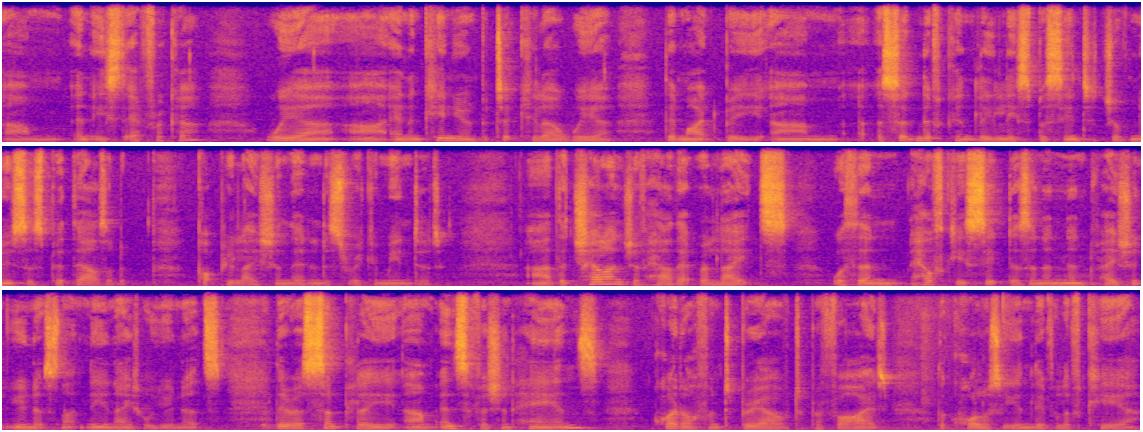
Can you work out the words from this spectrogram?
um, in East Africa where, uh, and in Kenya in particular, where there might be um, a significantly less percentage of nurses per thousand population than is recommended. Uh, the challenge of how that relates within healthcare sectors and in inpatient units, not neonatal units, there are simply um, insufficient hands quite often to be able to provide the quality and level of care.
